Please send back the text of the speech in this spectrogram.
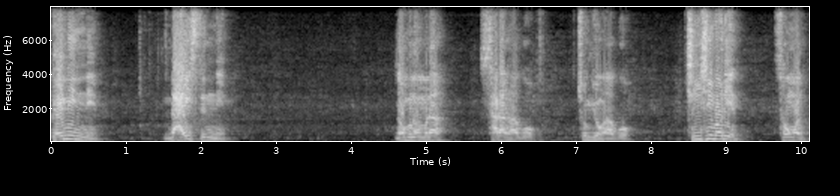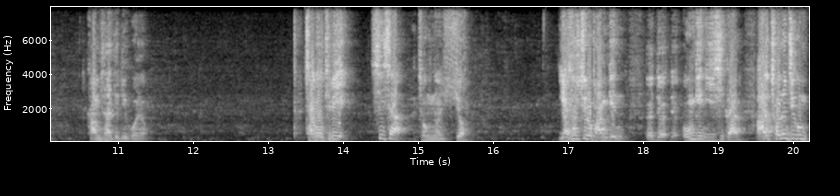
배민님 나이스님 너무너무나 사랑하고 존경하고 진심 어린 성원 감사드리고요. 자국TV 시사 정론쇼 6시로 반긴, 어, 옮긴 이 시간. 아, 저는 지금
